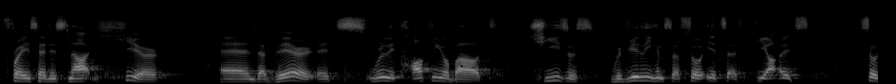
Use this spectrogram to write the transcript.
phrase that is not here, and there it's really talking about Jesus revealing Himself. So it's a it's so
